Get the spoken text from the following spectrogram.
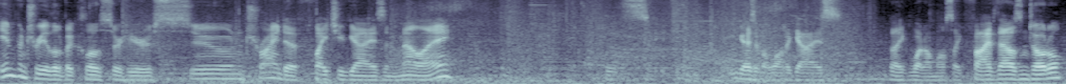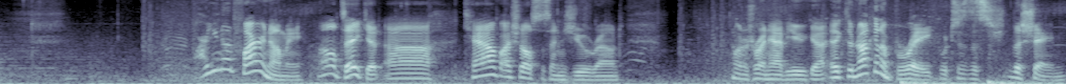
infantry a little bit closer here soon. Trying to fight you guys in melee. Let's see. You guys have a lot of guys. Like, what, almost like 5,000 total? Why are you not firing on me? I'll take it. Uh, Cav, I should also send you around. I want to try and have you guys... Like, they're not going to break, which is the, sh the shame.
